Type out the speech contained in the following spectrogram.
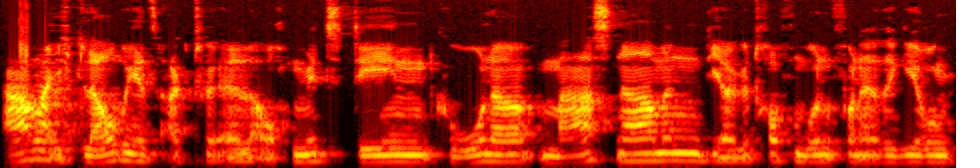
Aber ich glaube jetzt aktuell auch mit den Corona-Maßnahmen, die ja getroffen wurden von der Regierung,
